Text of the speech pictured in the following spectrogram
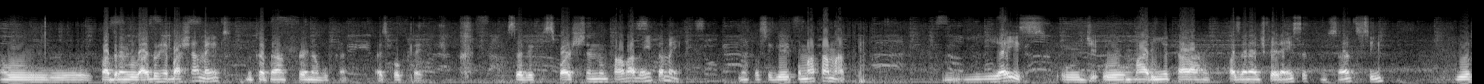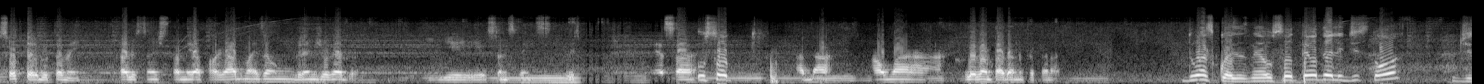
o quadrangular do rebaixamento no Campeonato Pernambucano, faz pouco tempo. Você vê que o esporte não estava bem também. Não conseguiu ir com mata-mata. E é isso. O, o Marinho está fazendo a diferença com o Santos, sim. E o Soteldo também. O Carlos Santos está meio apagado, mas é um grande jogador. E o Santos vence. Essa o so... a dar uma levantada no campeonato. Duas coisas, né? O Soteldo ele distou de,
